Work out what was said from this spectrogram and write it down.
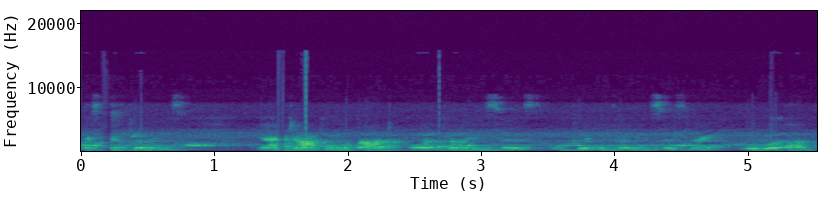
Western province. We are talking about all provinces, including provinces like Uva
